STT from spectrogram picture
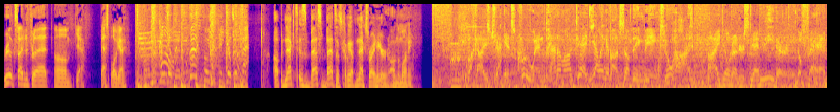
real excited for that. Um, yeah, basketball guy. Up next is Best Bets. It's coming up next right here on the money. Buckeyes, Jackets, crew, and Panama Dead yelling about something being too hot. I don't understand it either. The Fan,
